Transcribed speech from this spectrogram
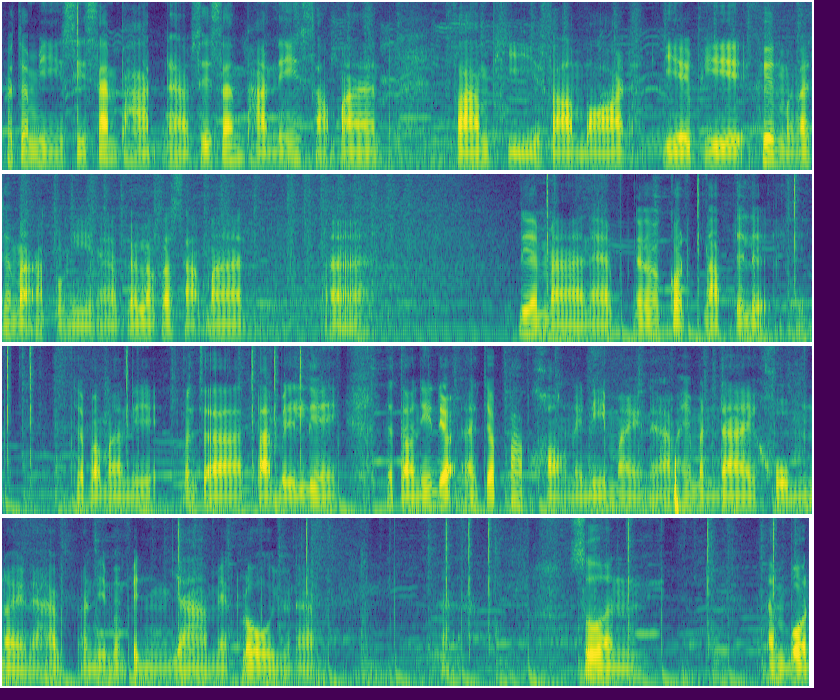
ก็จะมีซีซันพาร์ทนะครับซีซันพาร์ทนี้สามารถฟาร์มผีฟาร์มบอส EXP ขึ้นมันก็จะมาอัพตรงนี้นะครับ แล้วเราก็สามารถเลื่อนมานะครับ แล้วก็กดรับได้เลย จะประมาณนี้มันจะตามไปเรื่อยๆ แต่ตอนนี้เดี๋ยวอาจจะปรับของในนี้ใหม่นะครับ ให้มันได้คุ้มหน่อยนะครับ อันนี้มันเป็นยาแมกโลอยู่นะครับ ส่วนอันบน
